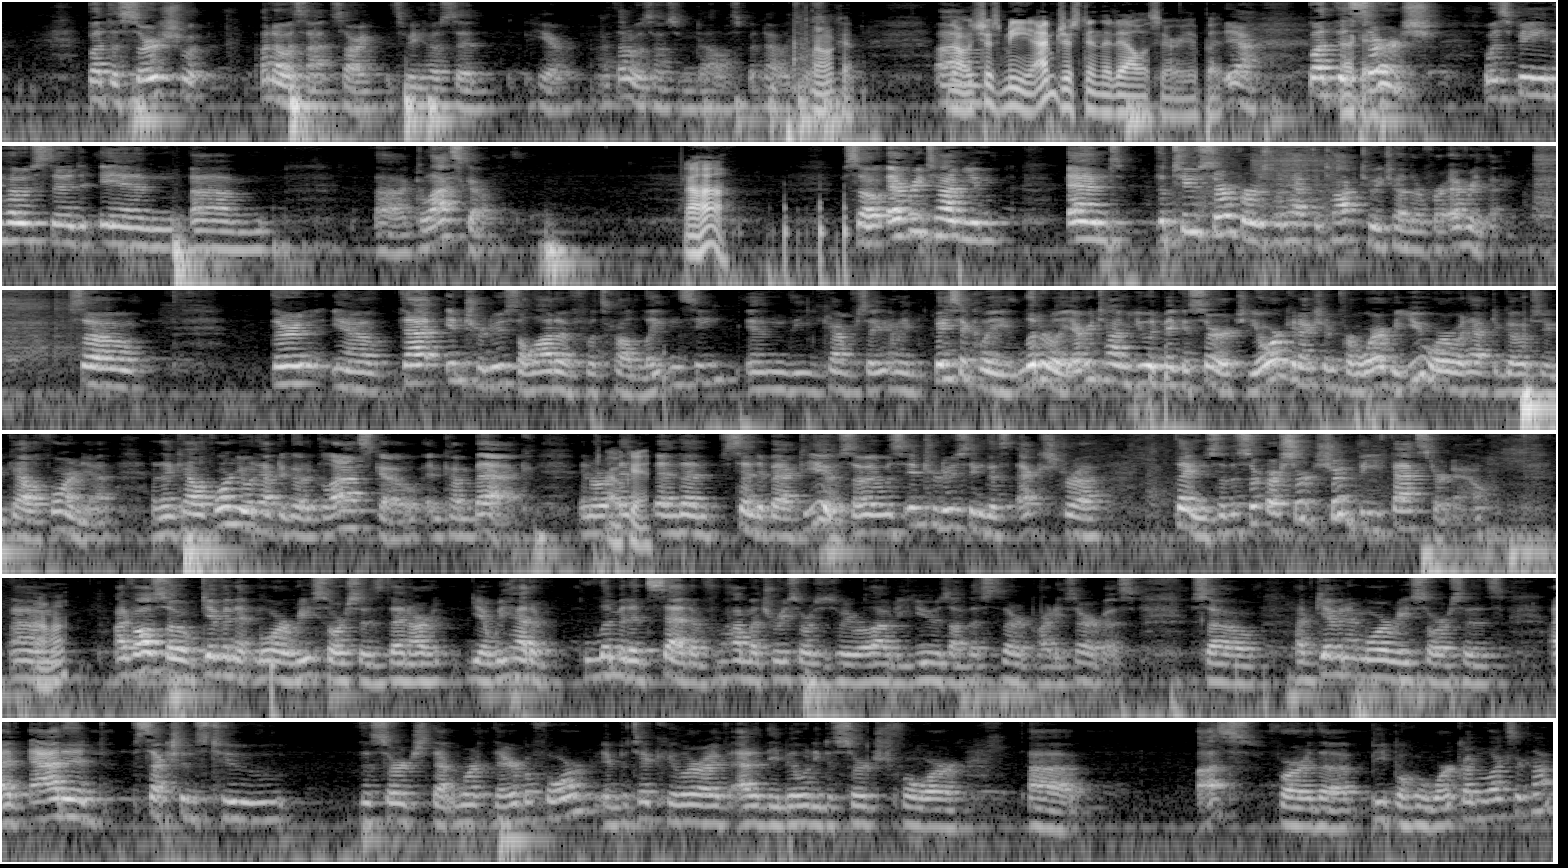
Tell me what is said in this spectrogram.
but the search. wa- Oh no, it's not. Sorry, it's being hosted here. I thought it was hosted in Dallas, but no, it's hosted. Oh, okay. here. no, Um, it's just me. I'm just in the Dallas area, but yeah, but the Okay. search was being hosted in um, uh, Glasgow. uh huh. So every time you, and the two servers would have to talk to each other for everything. So there, you know, that introduced a lot of what's called latency in the conversation. I mean, basically, literally, every time you would make a search, your connection from wherever you were would have to go to California, and then California would have to go to Glasgow and come back, in order, Okay. and, and then send it back to you. So it was introducing this extra thing. So the our search should be faster now. Um, Uh-huh. I've also given it more resources than our. You know, we had a limited set of how much resources we were allowed to use on this third-party service. So I've given it more resources. I've added sections to the search that weren't there before. In particular, I've added the ability to search for uh, us, for the people who work on the lexicon.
